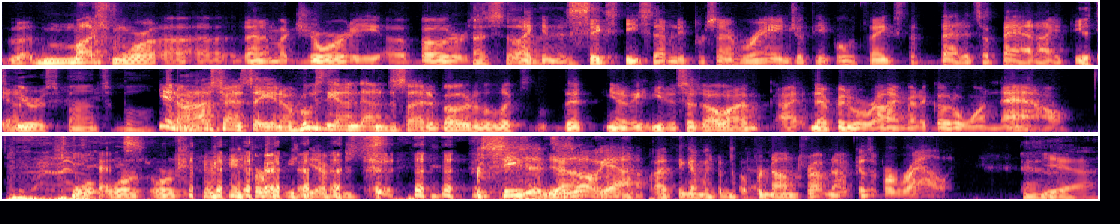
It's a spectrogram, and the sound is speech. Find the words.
much more uh, uh, than a majority of voters, I saw like in the 60, 70 percent range of people who thinks that, that it's a bad idea. It's irresponsible. You know, and I was trying to say, you know, who's the undecided voter that looks that you know either says, "Oh, I'm, I've never been to a rally, I'm going to go to one now," Yes. or, or, or, you know, or sees says, "Oh, yeah, I think I'm going to vote for Donald Trump now because of a rally." Yeah.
